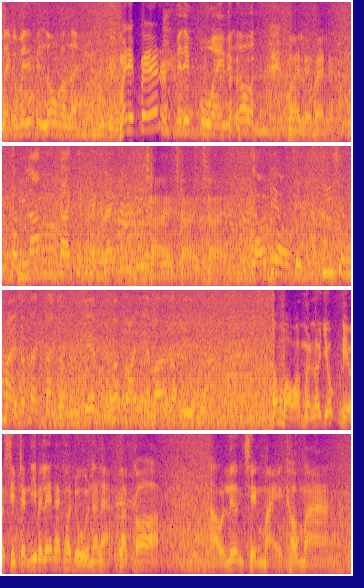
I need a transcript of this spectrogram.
แต่ก็ไม่ได้เป็นโรคอะไร ไม่ได้เป็น ไม่ได้ป่วยเป็นโรค ไม่เลยไม่เลยตอนนี้ร่างกายแข็งแรงขึ้นใช่ใช่ใช่แล้วเดียวสิที่เชียงใหม่จะแตกต่างจากกรุงเทพมากน้อยยังไงบ้างครับพี่ต้องบอกว่าเหมือนเรายกเดี่ยวสิบจากนี้ไปเล่นให้เขาดูนั่นแหละ แล้วก็เอาเรื่องเชียงใหม่เข้ามาผ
